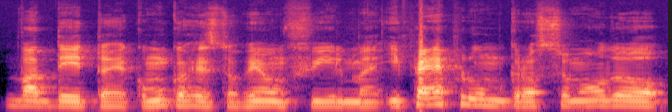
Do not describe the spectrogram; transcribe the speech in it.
va detto che comunque questo qui è un film. I Peplum, grosso modo,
